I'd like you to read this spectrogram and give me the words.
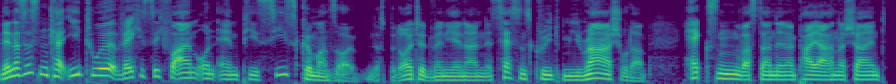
Denn das ist ein KI-Tool, welches sich vor allem um NPCs kümmern soll. Das bedeutet, wenn ihr in einen Assassin's Creed Mirage oder Hexen, was dann in ein paar Jahren erscheint,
